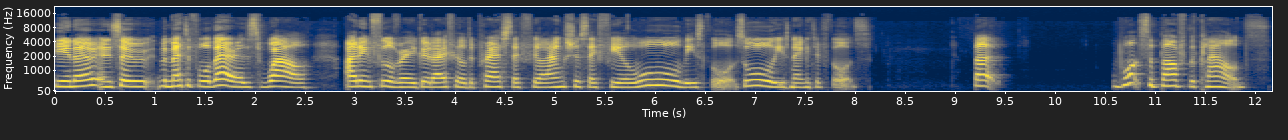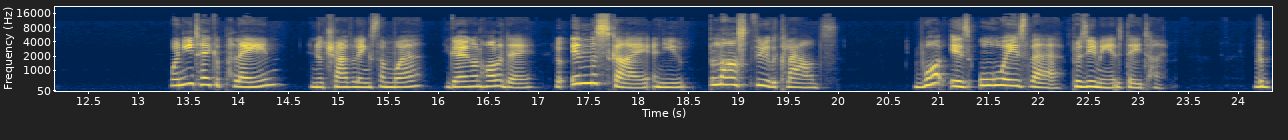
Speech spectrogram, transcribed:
you know? And so the metaphor there is wow, I don't feel very good. I feel depressed. I feel anxious. I feel all these thoughts, all these negative thoughts. But what's above the clouds? When you take a plane and you're traveling somewhere, you're going on holiday, you're in the sky and you blast through the clouds. What is always there, presuming it's daytime? The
